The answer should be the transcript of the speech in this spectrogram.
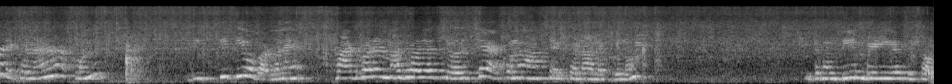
আর এখানে এখন তৃতীয়বার মানে থার্ড বারের মাছ ভাজা চলছে এখনও আছে এখানে অনেকগুলো। দেখুন, ডিম বেরিয়ে গেছে সব।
